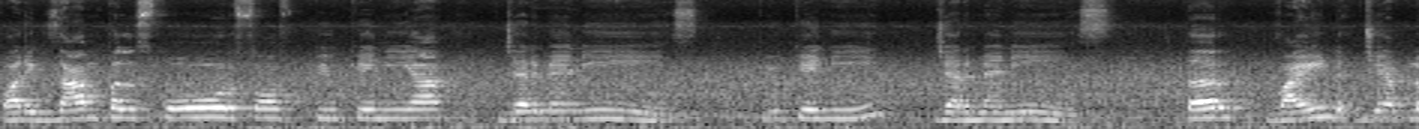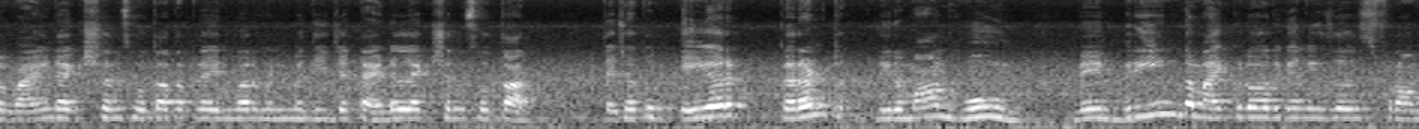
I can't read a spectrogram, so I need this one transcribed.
for example spores of Puccinia germanis Puccini germanis तर वाइंड जे आपलं वाइंड ॲक्शन्स होतात आपल्या एन्व्हायरमेंटमध्ये जे टायडल ॲक्शन्स होतात त्याच्यातून एअर करंट निर्माण होऊन may bring the microorganisms from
